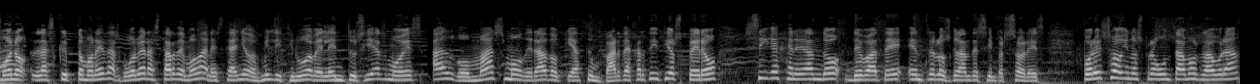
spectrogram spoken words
Bueno, las criptomonedas vuelven a estar de moda en este año 2019. El entusiasmo es algo más moderado que hace un par de ejercicios, pero sigue generando debate entre los grandes inversores. Por eso hoy nos preguntamos, Laura,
